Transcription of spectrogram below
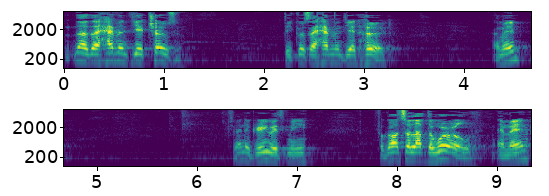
No, they haven't yet chosen because they haven't yet heard. Amen? Do you agree with me? For God so loved the world, amen?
